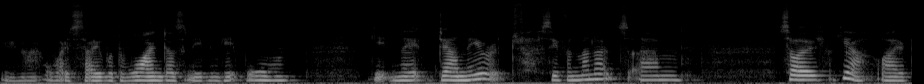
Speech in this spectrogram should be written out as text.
you know, always say, well, the wine doesn't even get warm getting that down there at seven minutes. Um, so, yeah, I've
